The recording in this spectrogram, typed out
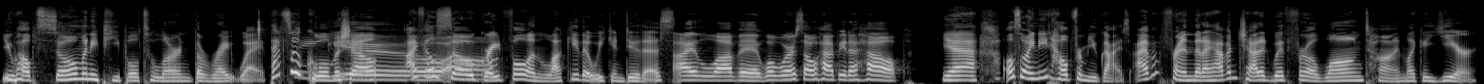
You help so many people to learn the right way. That's so Thank cool, you. Michelle. I feel so Aww. grateful and lucky that we can do this. I love it. Well, we're so happy to help. Yeah. Also, I need help from you guys. I have a friend that I haven't chatted with for a long time, like a year.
